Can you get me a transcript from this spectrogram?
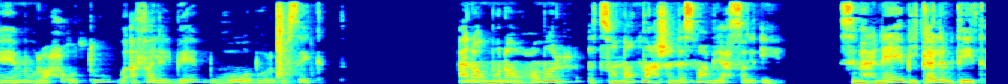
قام وراح أوضته وقفل الباب وهو برضه ساكت. أنا ومنى وعمر اتصنطنا عشان نسمع بيحصل إيه. سمعناه بيكلم تيتا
